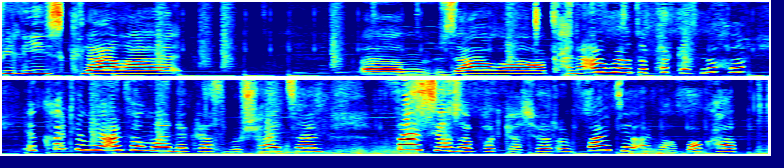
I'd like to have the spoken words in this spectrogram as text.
Felice, Clara, ähm, Sarah, keine Ahnung, wer unser Podcast noch hört. Ihr könnt mir einfach mal in der Klasse Bescheid sagen, falls ihr unseren Podcast hört und falls ihr einfach Bock habt.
